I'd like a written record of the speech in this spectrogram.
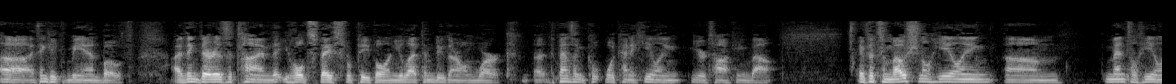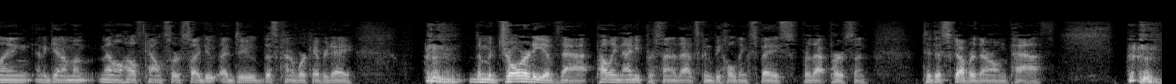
Uh, I think it can be and both. I think there is a time that you hold space for people and you let them do their own work. Uh, it depends on what kind of healing you're talking about. If it's emotional healing, um, mental healing, and again, I'm a mental health counselor, so I do I do this kind of work every day. the majority of that, probably 90% of that's going to be holding space for that person to discover their own path. and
